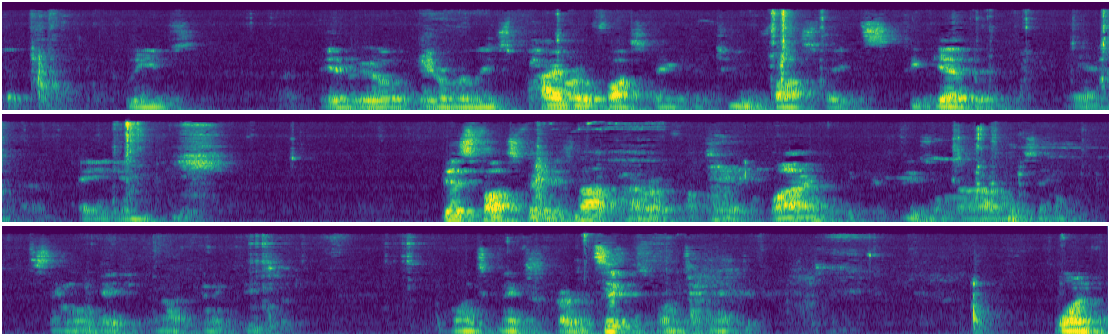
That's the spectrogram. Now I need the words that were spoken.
together. Cleaves. It, will it'll release pyrophosphate, the two phosphates together, and um, AMP. This phosphate is not pyrophosphate. Why? Because these are not on the same, same location. They're not connected. One's connected to carbon six, one's connected. One.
